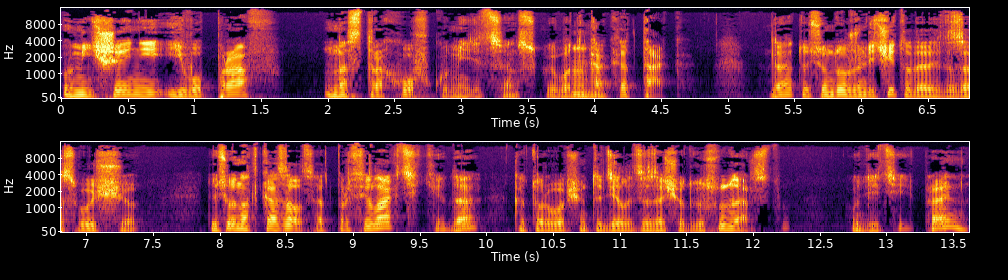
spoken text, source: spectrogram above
уменьшение его прав на страховку медицинскую. Вот угу. как-то так. Да? То есть он должен лечить тогда это за свой счет. То есть он отказался от профилактики, да, который, в общем-то, делается за счет государства у детей, правильно?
